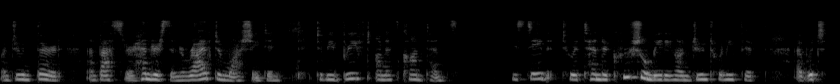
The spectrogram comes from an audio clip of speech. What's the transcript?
On June 3rd, Ambassador Henderson arrived in Washington to be briefed on its contents. He stayed to attend a crucial meeting on June 25th, at which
